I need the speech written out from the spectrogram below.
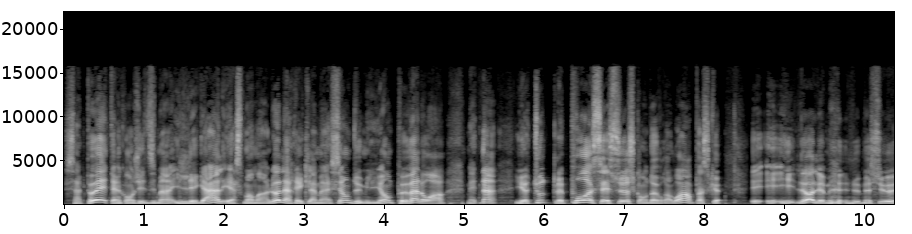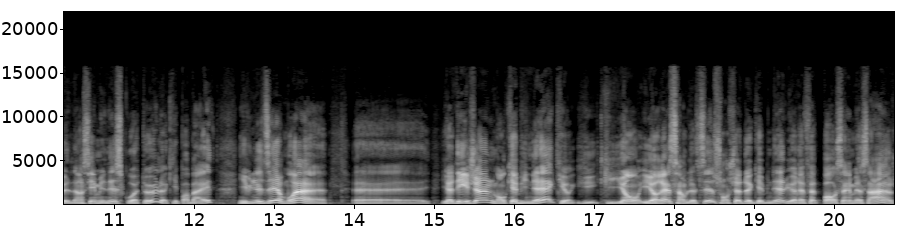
ça peut être un congédiement illégal, et à ce moment-là, la réclamation de 2 millions peut valoir. Maintenant, il y a tout le processus qu'on devra voir, parce que, et, là, le, le monsieur, l'ancien ministre Coiteux, là, qui est pas bête, il est venu dire, moi, euh, euh, il y a des gens de mon cabinet qui, qui, ont, il aurait, semble-t-il, son chef de cabinet lui aurait fait passer un message.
